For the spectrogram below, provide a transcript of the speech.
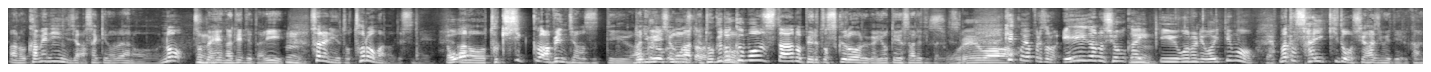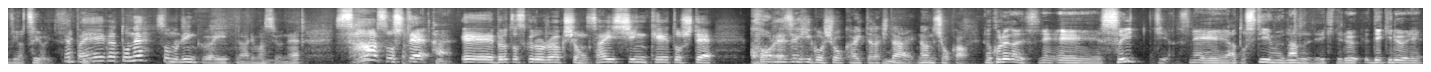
あの仮面忍者さっきのあのの続編が出てたり、うん。さらに言うとトロマのですね、あおのトキシックアベンジャーズっていうアニメーションがあって、毒々毒々モンスターのベルトスクロールが予定されてたりですね。それは結構やっぱりその映画の紹介っていうものにおいても、また再起動し始めている感じが強いですね。やっぱ映画とね、そのリンクがいいってのありますよね。さあ、そして、はいえーベルトスクロールアクション最新形として、これぜひご紹介いただきたい。何でしょうか？これがですね、えースイッチやですね、えーあとスティームなどでできてるできる、えー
